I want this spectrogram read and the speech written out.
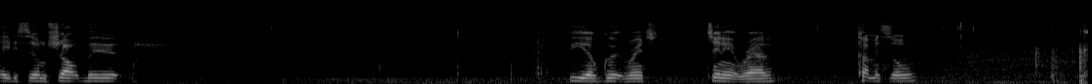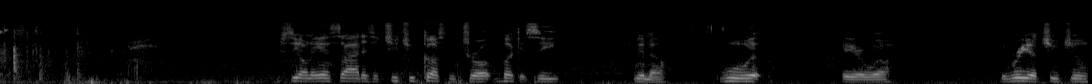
87 short bed. BF Goodrich, 10 inch router. Coming soon. You see on the inside is a Choo Choo custom truck, bucket seat, you know, wood, air well. The real Choo Choo.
